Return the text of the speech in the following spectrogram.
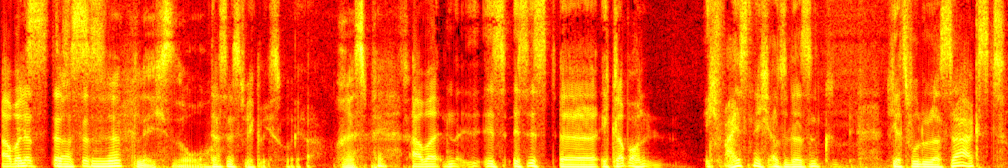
Aber das, ist das, das, das, wirklich so? das ist wirklich so, ja. Respekt. Aber es, es ist, äh, ich glaube auch, ich weiß nicht, also da sind, jetzt wo du das sagst,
